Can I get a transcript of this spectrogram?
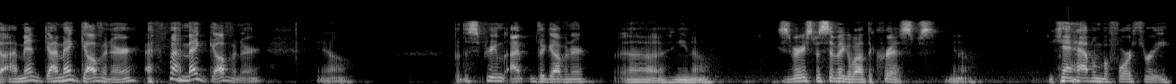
I meant, I meant governor. I meant governor. You know, but the supreme, I, the governor. Uh, you know, he's very specific about the crisps. You know, you can't have them before three.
